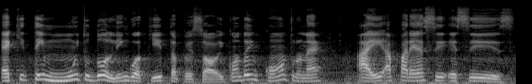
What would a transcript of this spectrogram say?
é que tem muito Dolingo aqui, tá, pessoal? E quando eu encontro, né, aí aparece esses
